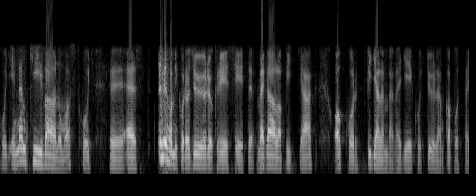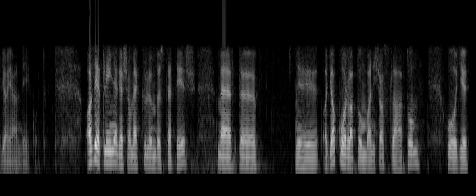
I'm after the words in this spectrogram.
hogy én nem kívánom azt, hogy ezt, amikor az ő örök részét megállapítják, akkor figyelembe vegyék, hogy tőlem kapott egy ajándékot. Azért lényeges a megkülönböztetés, mert a gyakorlatomban is azt látom, hogy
